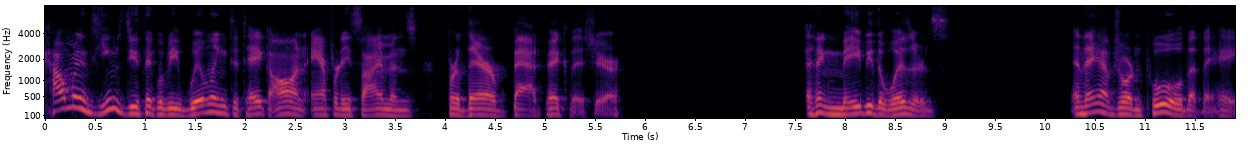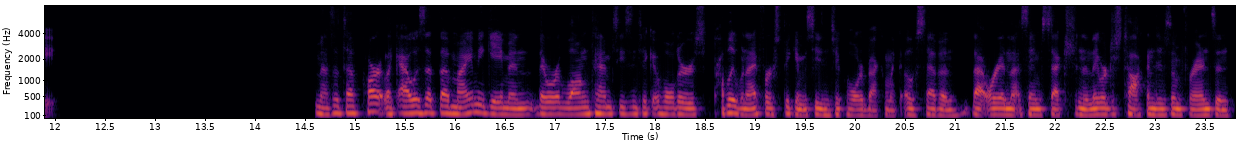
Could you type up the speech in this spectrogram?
how many teams do you think would be willing to take on Anfernee Simons for their bad pick this year? I think maybe the Wizards. And they have Jordan Poole that they hate. That's a tough part. Like I was at the Miami game and there were longtime season ticket holders, probably when I first became a season ticket holder back in like 07, that were in that same section. And they were just talking to some friends. And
